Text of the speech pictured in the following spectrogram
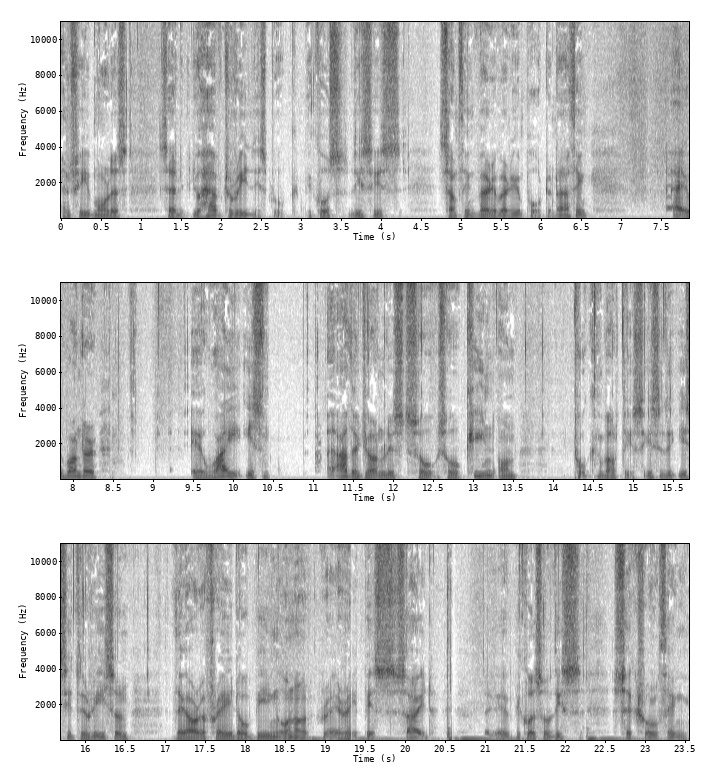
And she more or less said, you have to read this book because this is something very, very important. And I think, I wonder, uh, why isn't other journalists so, so keen on talking about this? Is it, is it the reason they are afraid of being on a rapist side uh, because of this sexual thing.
